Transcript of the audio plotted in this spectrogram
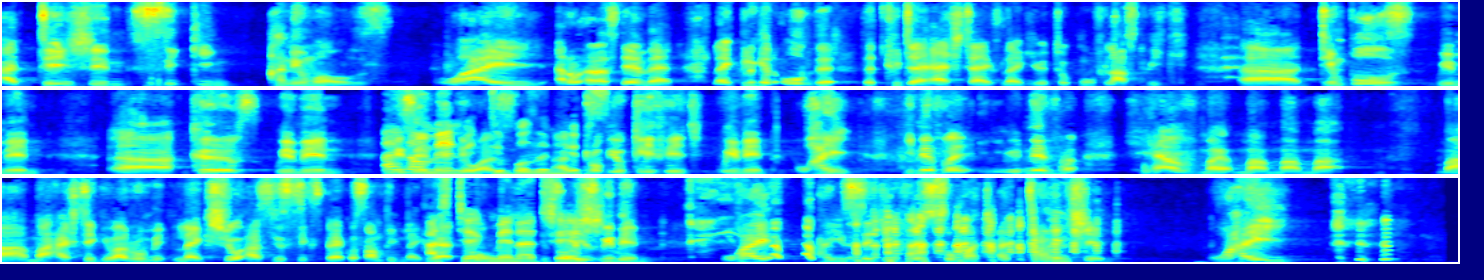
attention seeking animals. Why? I don't understand that. Like, look at all the, the Twitter hashtags like you were talking of last week. Uh, dimples, women. Uh, curves, women. I know men with was, dimples and uh, hips. Drop your cleavage, women. Why? You never, you never have my my my my. My, my hashtag Iwarumi, like show us your six pack or something like that. Hashtag No, men are it's always trash. women. Why are you searching for so much attention? Why?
